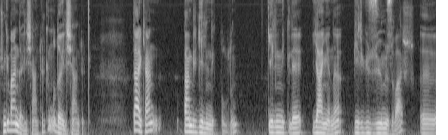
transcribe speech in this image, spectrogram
Çünkü ben de Ali Şentürk'üm, o da Ali Şentürk. Derken ben bir gelinlik buldum. Gelinlikle yan yana bir yüzüğümüz var. E,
